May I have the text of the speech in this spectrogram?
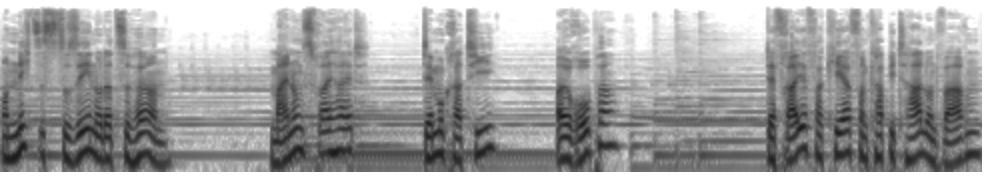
und nichts ist zu sehen oder zu hören. Meinungsfreiheit? Demokratie? Europa? Der freie Verkehr von Kapital und Waren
